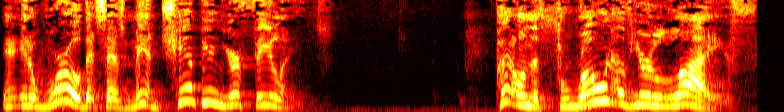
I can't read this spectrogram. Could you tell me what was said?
in a world that says, man, champion your feelings. put on the throne of your life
